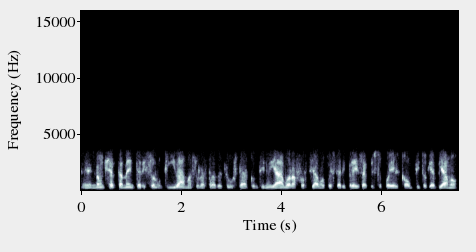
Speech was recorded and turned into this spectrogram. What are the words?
eh, non certamente risolutiva, ma sulla strada giusta. Continuiamo, rafforziamo questa ripresa, questo poi è il compito che abbiamo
